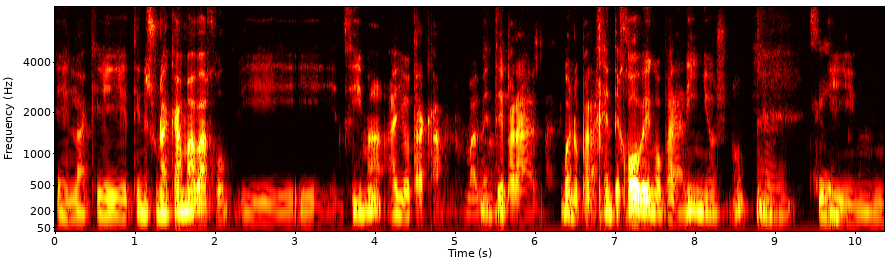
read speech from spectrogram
en la que tienes una cama abajo y, y encima hay otra cama normalmente para, bueno, para gente joven o para niños, ¿no? Sí. Y mm,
